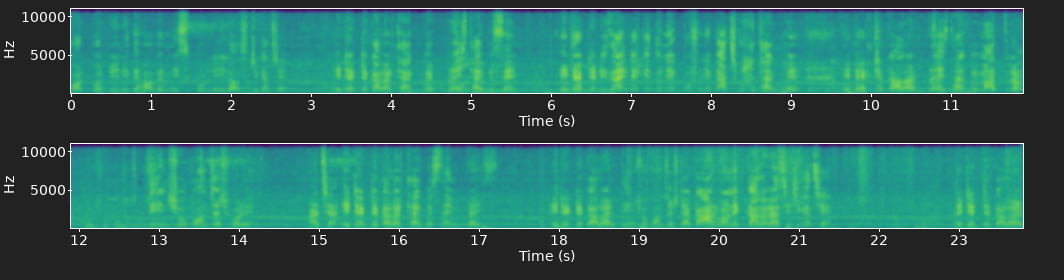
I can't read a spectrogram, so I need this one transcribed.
ঝটপট নিয়ে নিতে হবে মিস করলেই লস ঠিক আছে? এটা একটা কালার থাকবে প্রাইস থাকবে সেম এটা একটা ডিজাইন এটা কিন্তু নেক পোষণে কাজ করা থাকবে। এটা একটা কালার প্রাইস থাকবে মাত্র 350 তিনশো পঞ্চাশ করে। আচ্ছা এটা একটা কালার থাকবে সেম প্রাইস এটা একটা কালার তিনশো পঞ্চাশ টাকা। আরও অনেক কালার আছে ঠিক আছে? এটা একটা কালার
